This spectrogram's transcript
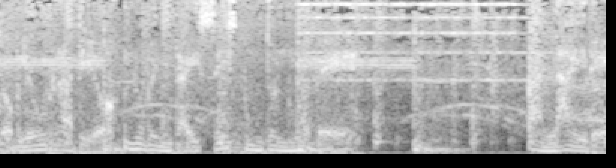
W Radio 96.9 al aire.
